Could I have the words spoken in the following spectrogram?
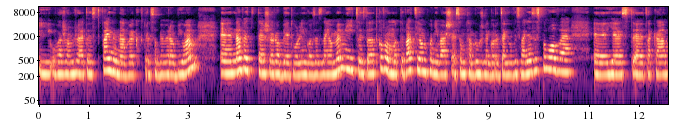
i uważam, że to jest fajny nawyk, który sobie wyrobiłam. E, Nawet też robię Duolingo ze znajomymi, co jest dodatkową motywacją, ponieważ są tam różnego rodzaju wyzwania zespołowe, jest e, taka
